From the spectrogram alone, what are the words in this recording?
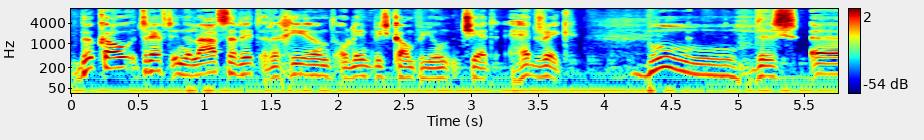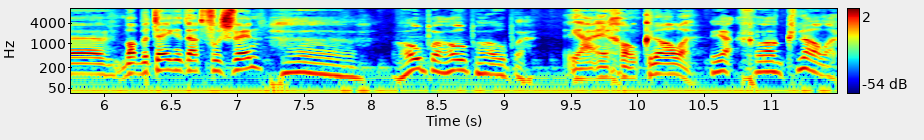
Bucco treft in de laatste rit regerend Olympisch kampioen Chad Hedrick. Boel. Dus eh, wat betekent dat voor Sven? Ah, hopen, hopen, hopen. Ja, en gewoon knallen. Ja, gewoon knallen.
